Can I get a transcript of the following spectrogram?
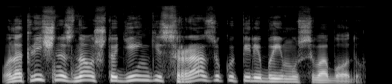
Он отлично знал, что деньги сразу купили бы ему свободу.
